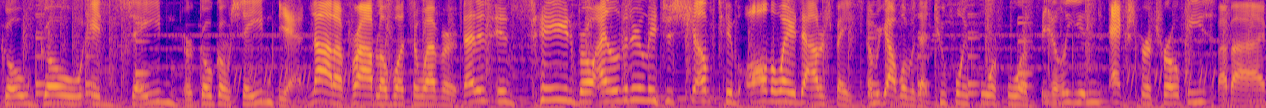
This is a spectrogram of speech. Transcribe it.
Go-Go Insane or Go-Go Sane. Yeah, not a problem whatsoever. That is insane, bro. I literally just shoved him all the way into outer space. And we got, what was that, 2.44 billion extra trophies. Bye-bye.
